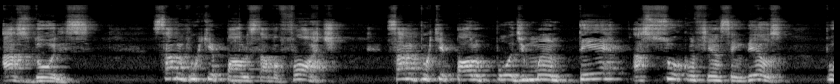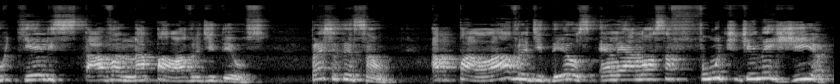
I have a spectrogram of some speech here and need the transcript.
às dores. Sabe por que Paulo estava forte? Sabe por que Paulo pôde manter a sua confiança em Deus? Porque ele estava na palavra de Deus. Preste atenção. A palavra de Deus, ela é a nossa fonte de energia.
